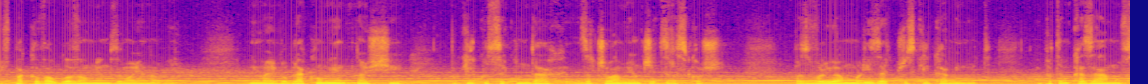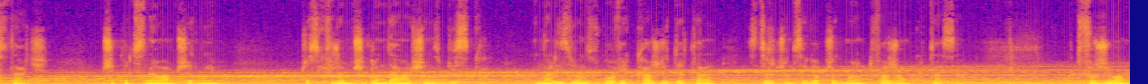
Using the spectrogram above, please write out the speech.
i wpakował głowę między moje nogi. Mimo jego braku umiejętności, po kilku sekundach zaczęłam jączyć z rozkoszy. Pozwoliłam mu lizać przez kilka minut, a potem kazałam mu wstać. Przykucnęłam przed nim. Przez chwilę przyglądałam się z bliska, analizując w głowie każdy detal sterczącego przed moją twarzą kutasa. Otworzyłam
